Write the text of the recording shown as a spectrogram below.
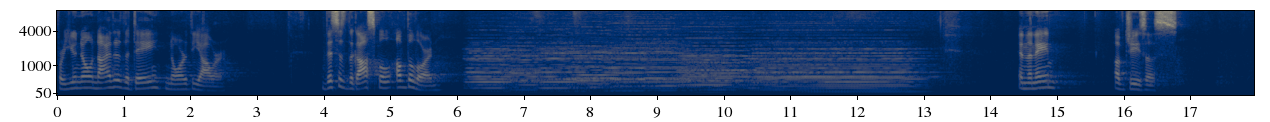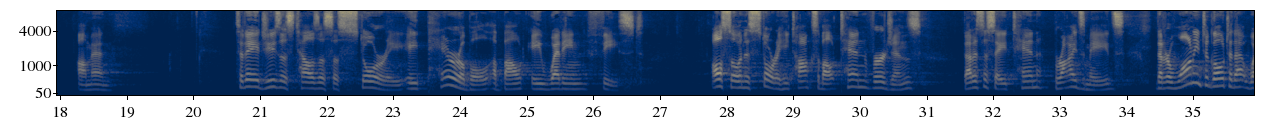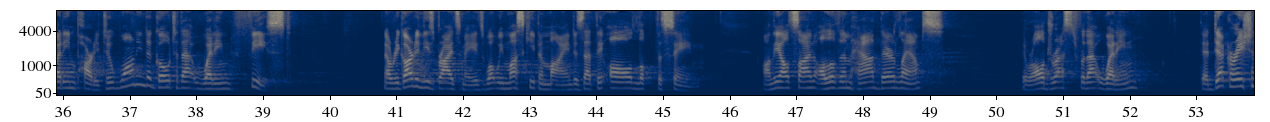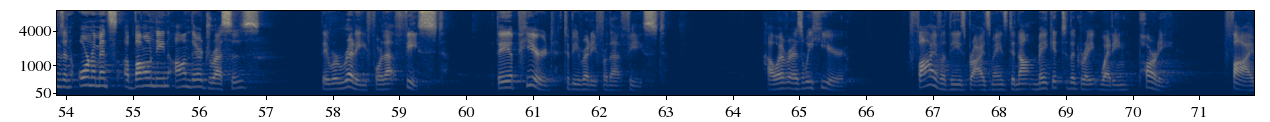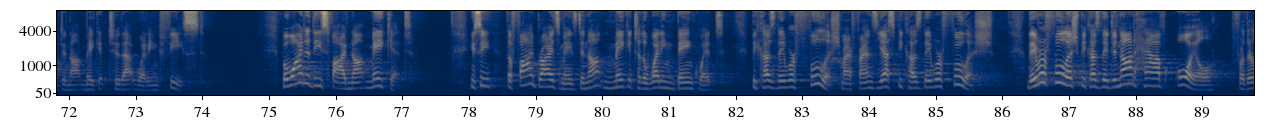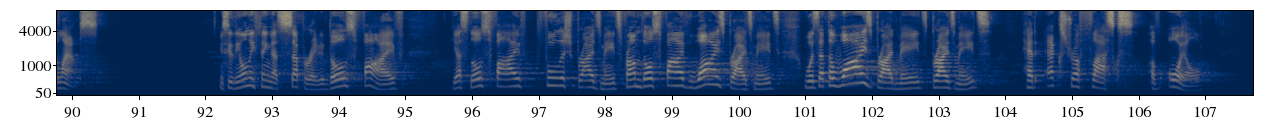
for you know neither the day nor the hour. This is the gospel of the Lord. In the name of Jesus, Amen. Today, Jesus tells us a story, a parable about a wedding feast. Also, in his story, he talks about 10 virgins, that is to say, 10 bridesmaids, that are wanting to go to that wedding party, to wanting to go to that wedding feast. Now, regarding these bridesmaids, what we must keep in mind is that they all look the same. On the outside, all of them had their lamps. They were all dressed for that wedding. They had decorations and ornaments abounding on their dresses. They were ready for that feast. They appeared to be ready for that feast. However, as we hear, five of these bridesmaids did not make it to the great wedding party five did not make it to that wedding feast. But why did these five not make it? You see, the five bridesmaids did not make it to the wedding banquet because they were foolish, my friends. Yes, because they were foolish. They were foolish because they did not have oil for their lamps. You see, the only thing that separated those five Yes, those five foolish bridesmaids from those five wise bridesmaids was that the wise bridesmaids, bridesmaids had extra flasks of oil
